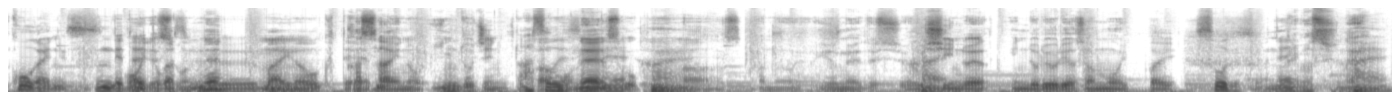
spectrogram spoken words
郊外に住んでたりとかする場合が多くて、火災のインド人とあかもねそうですよね。すごく今、はい。あの有名ですし美はい。味しいインド,、インド料理屋さんもいっぱいそうですよあねりますしね、はい、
